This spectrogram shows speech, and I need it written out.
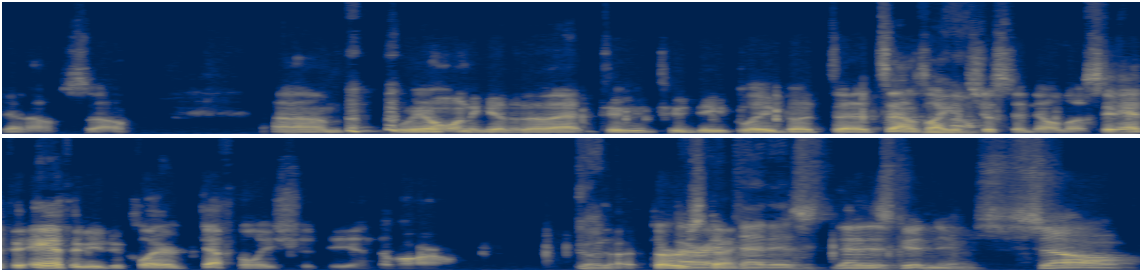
you know, so um, we don't want to get into that too too deeply, but uh, it sounds like no. it's just an illness. Anthony, Anthony Duclair definitely should be in tomorrow. Good uh, Thursday. All right, that is that is good news. So,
